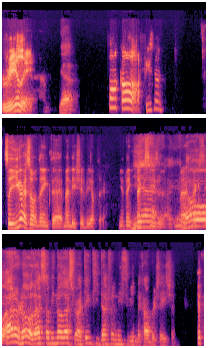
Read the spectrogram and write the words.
really? Yeah. Fuck off. He's not. So you guys don't think that Mendy should be up there? You think next Yeah, season? Me- No, next season. I don't know. That's I mean, no, that's true. I think he definitely needs to be in the conversation. If, I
